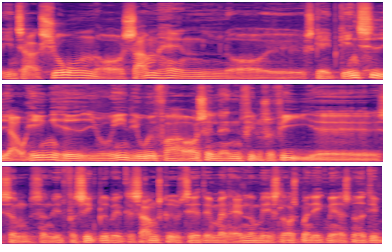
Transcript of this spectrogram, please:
interaktion og samhandel og øh, skabe gensidig afhængighed, jo egentlig ud fra også en anden filosofi, øh, som sådan lidt forsimplet vel kan sammenskrives til, at det man handler med, slås man ikke med og sådan noget. Det,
